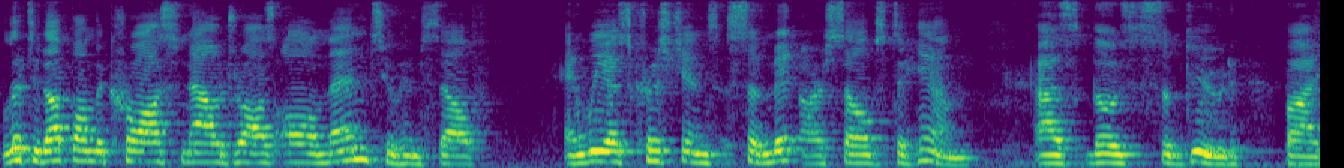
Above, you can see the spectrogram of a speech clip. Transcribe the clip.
lifted up on the cross, now draws all men to himself, and we as Christians submit ourselves to him as those subdued by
